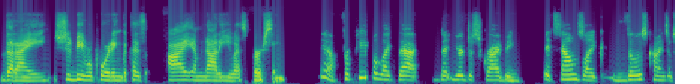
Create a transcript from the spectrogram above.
that I should be reporting because I am not a US person. Yeah. For people like that, that you're describing, it sounds like those kinds of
